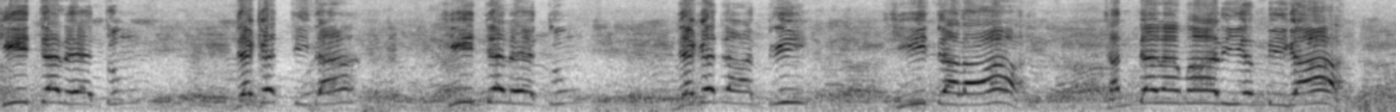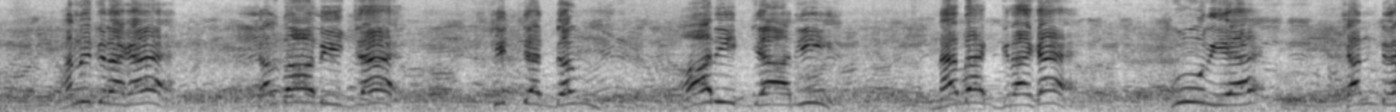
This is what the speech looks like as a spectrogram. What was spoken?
சீத்தலேத்தும் ஜெகச்சிதா சீத்தலேத்தும் ஜெகதாத்ரி. சீதலா சந்தனமாரி அம்பிகா. அனுகிரக சர்வாபீச்ச சித்தத்தம் ஆதித்யாதி நவகிரக சூரிய சந்திர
